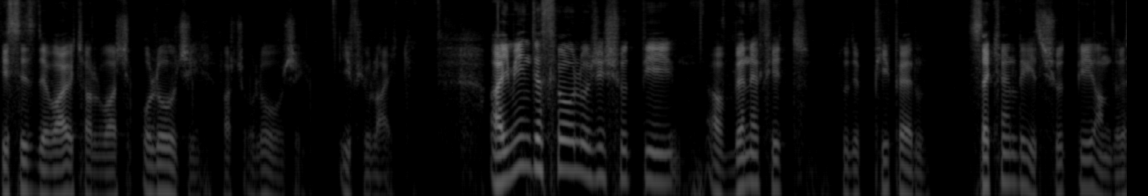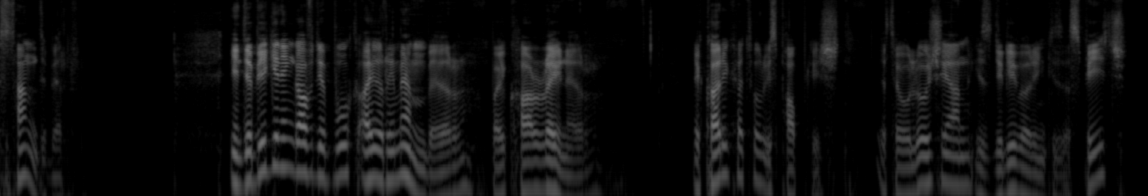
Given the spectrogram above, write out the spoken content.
This is the vital watchology, watchology, if you like. I mean, the theology should be of benefit to the people. Secondly, it should be understandable. In the beginning of the book, I remember by Karl Rahner, a caricature is published. A theologian is delivering his speech.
